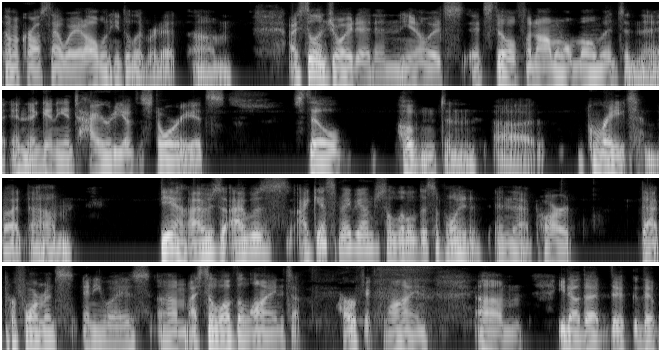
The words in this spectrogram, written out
come across that way at all when he delivered it. Um, I still enjoyed it, and you know, it's it's still a phenomenal moment, and the and again the entirety of the story, it's still potent and uh, great. But um, yeah, I was I was I guess maybe I'm just a little disappointed in that part, that performance. Anyways, um, I still love the line. It's a perfect line. Um, you know the the the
